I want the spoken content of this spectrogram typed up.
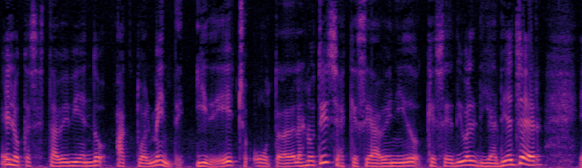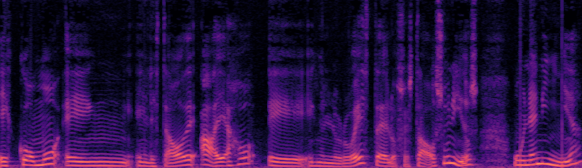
en lo que se está viviendo actualmente. Y de hecho, otra de las noticias que se ha venido, que se dio el día de ayer, es como en, el estado de Idaho, eh, en el noroeste de los Estados Unidos, una niña,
